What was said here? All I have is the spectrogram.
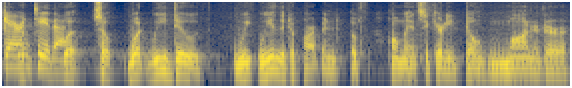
Guarantee what, that. Well, so what we do, we, we in the Department of Homeland Security don't monitor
